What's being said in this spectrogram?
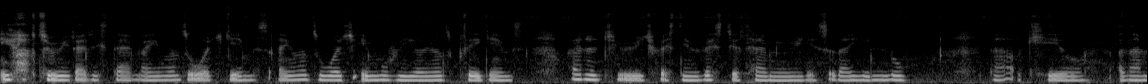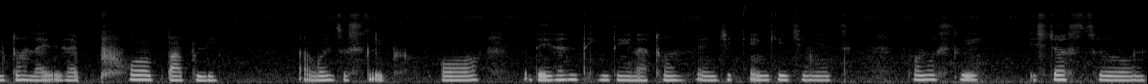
You have to read at this time. And you want to watch games. And you want to watch a movie or you want to play games. Why don't you read first? Invest your time in reading so that you know that okay oh, as i'm done like this i probably i'm going to sleep. Or if there's anything doing at home and engage in it but mostly it's just to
